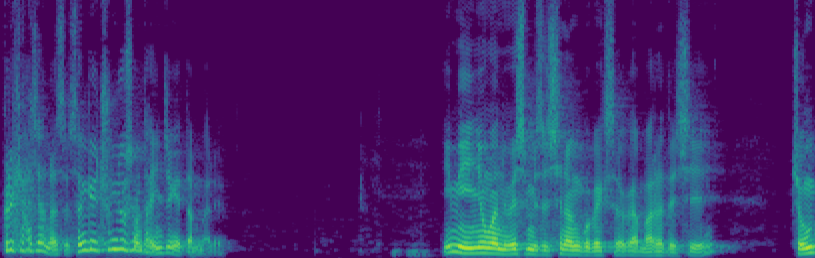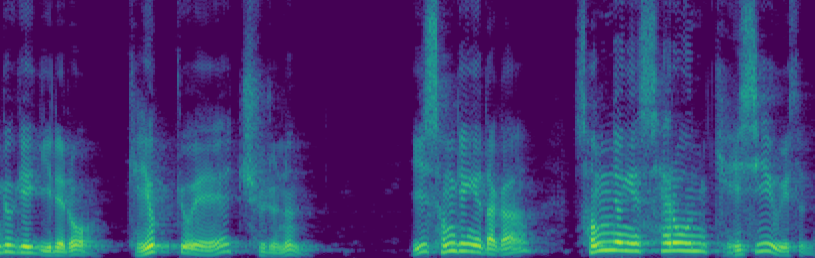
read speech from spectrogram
그렇게 하지 않았어요. 성경의 충족성을 다 인정했단 말이에요. 이미 인용한 웨스민스 신앙 고백서가 말하듯이 종교개혁 이래로 개혁교회의 주류는 이 성경에다가 성령의 새로운 계시에 의해서든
